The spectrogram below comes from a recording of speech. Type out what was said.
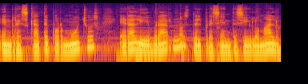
en rescate por muchos era librarnos del presente siglo malo.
